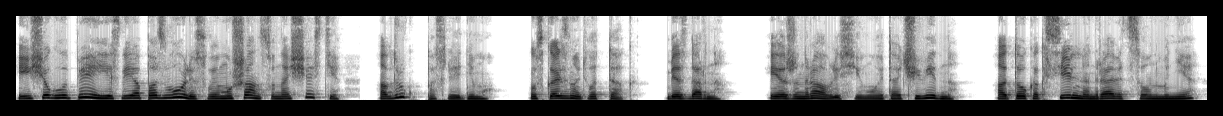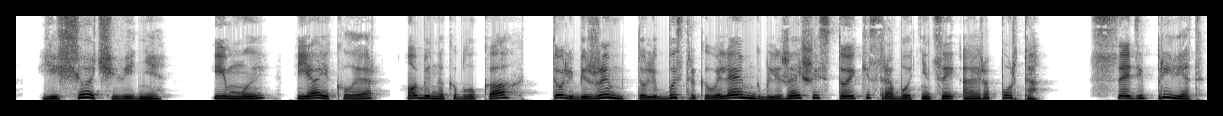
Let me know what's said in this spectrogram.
И еще глупее, если я позволю своему шансу на счастье, а вдруг последнему, ускользнуть вот так, бездарно. Я же нравлюсь ему, это очевидно. А то, как сильно нравится он мне, еще очевиднее. И мы, я и Клэр, обе на каблуках, то ли бежим, то ли быстро ковыляем к ближайшей стойке с работницей аэропорта. «Сэдди, привет!»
